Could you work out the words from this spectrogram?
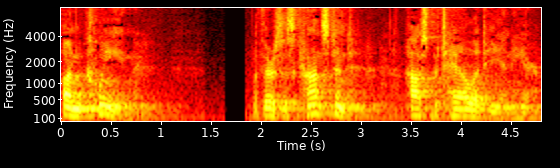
unclean. But there's this constant hospitality in here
